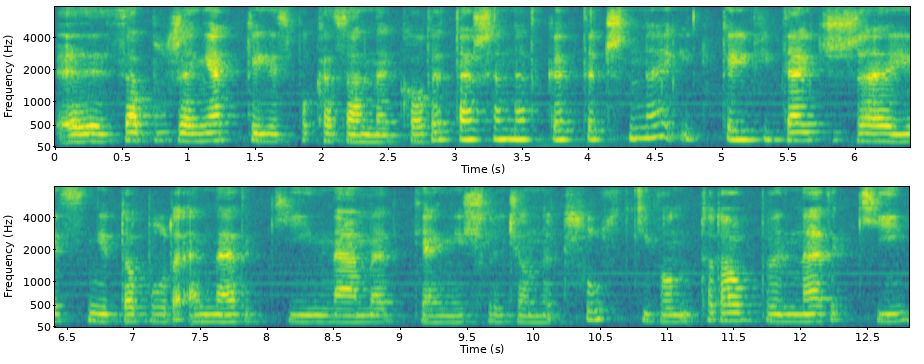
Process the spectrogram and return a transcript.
e, zaburzenia. Tutaj jest pokazany korytarz energetyczny i tutaj widać, że jest niedobór energii na meridianie śledziony trzustki, wątroby, nerki,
